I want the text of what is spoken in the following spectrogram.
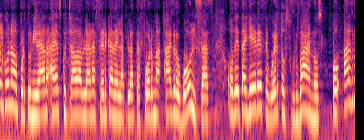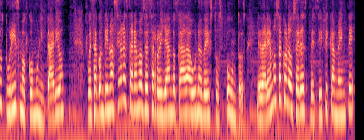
alguna oportunidad ha escuchado hablar acerca de la plataforma Agrobolsas o de talleres de huertos urbanos o agroturismo comunitario? Pues a continuación estaremos desarrollando cada uno de estos puntos. Le daremos a conocer específicamente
